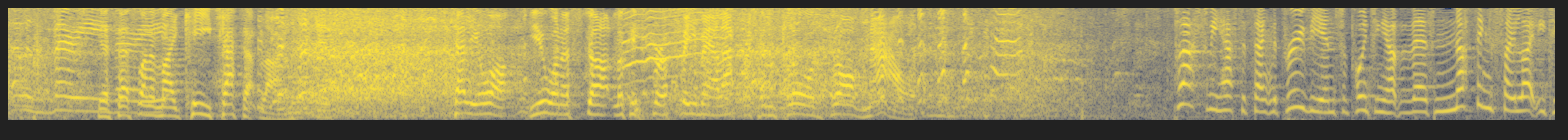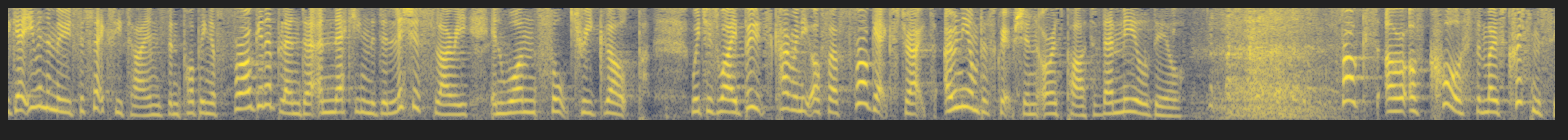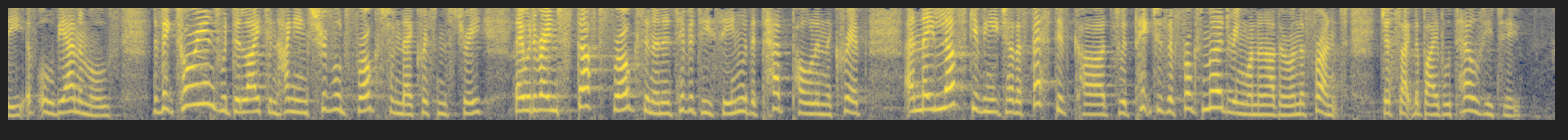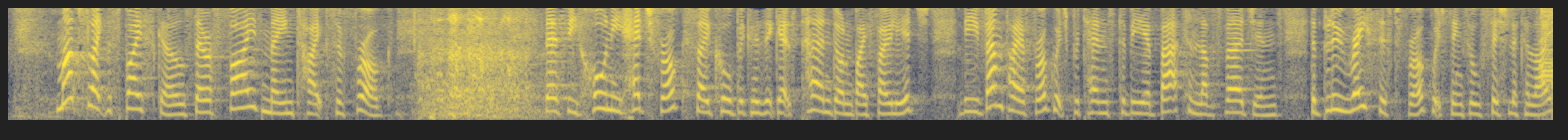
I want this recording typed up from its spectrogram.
That was very. yes, that's one of my key chat-up lines. is, Tell you what, you want to start looking for a female African clawed frog now. Plus, we have to thank the Peruvians for pointing out that there's nothing so likely to get you in the mood for sexy times than popping a frog in a blender and necking the delicious slurry in one sultry gulp. Which is why Boots currently offer frog extract only on prescription or as part of their meal deal. Frogs are, of course, the most Christmassy of all the animals. The Victorians would delight in hanging shriveled frogs from their Christmas tree. They would arrange stuffed frogs in a nativity scene with a tadpole in the crib. And they loved giving each other festive cards with pictures of frogs murdering one another on the front, just like the Bible tells you to. Much like the Spice Girls, there are five main types of frog. There's the horny hedge frog, so called because it gets turned on by foliage. The vampire frog, which pretends to be a bat and loves virgins. The blue racist frog, which thinks all fish look alike.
